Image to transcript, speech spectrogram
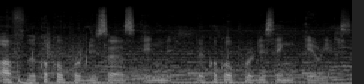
of the cocoa producers in the cocoa producing areas.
